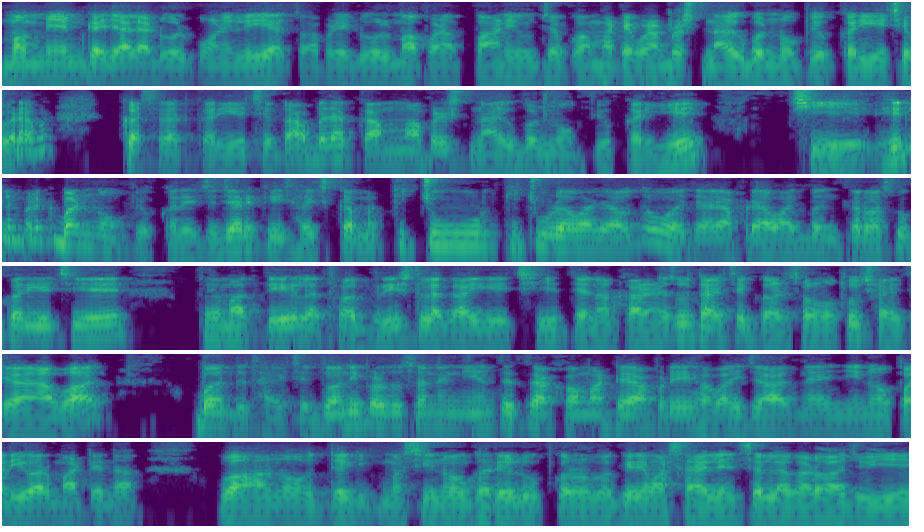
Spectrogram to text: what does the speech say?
મમ્મી એમ કે જ્યારે ડોલ પાણી લઈએ, તો આપણે ડોલમાં પણ પાણી ઉંચકવા માટે પણ આપણે સ્નાયુબળનો ઉપયોગ કરીએ છીએ, બરાબર? કસરત કરીએ છીએ, તો આ બધા કામમાં આપણે સ્નાયુબળનો ઉપયોગ કરીએ છીએ. એટલે આપણે બળનો ઉપયોગ કરીએ છીએ. જ્યારે હચકામાં કિચૂડ કિચૂડ અવાજ આવતો હોય, ત્યારે આપણે અવાજ બંધ કરવા શું કરીએ છીએ? તો એમાં તેલ અથવા ગ્રીસ લગાવીએ છીએ. તેના કારણે શું થાય છે? ઘર્ષણ ઓછું થાય છે. અવાજ બંધ થાય છે. ધ્વનિ પ્રદૂષણને નિયંત્રિત રાખવા માટે આપણે હવાઈ જહાજના એન્જિનો, પરિવાર માટેના વાહનો, ઔદ્યોગિક મશીનો, ઘરેલું ઉપકરણો વગેરેમાં સાયલેન્સર લગાડવા જોઈએ.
